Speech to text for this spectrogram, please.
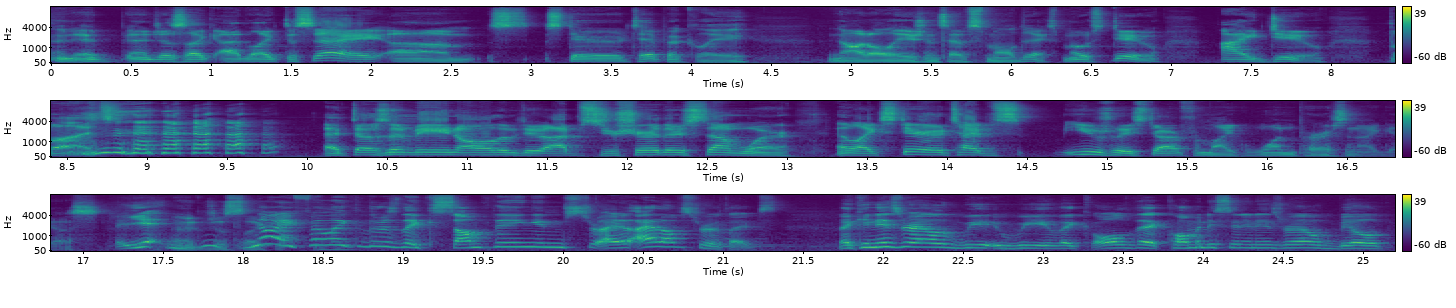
And, and and just like I'd like to say, um, s- stereotypically, not all Asians have small dicks. Most do. I do, but that doesn't mean all of them do. I'm sure there's somewhere, and like stereotypes usually start from like one person, I guess. Yeah, just like- no, I feel like there's like something in. I, I love stereotypes. Like in Israel, we we like all the comedy scene in Israel built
